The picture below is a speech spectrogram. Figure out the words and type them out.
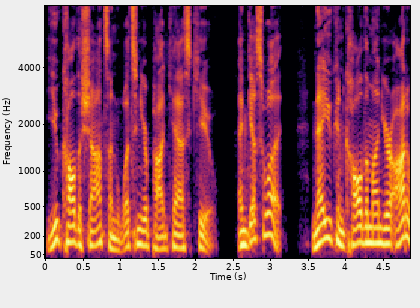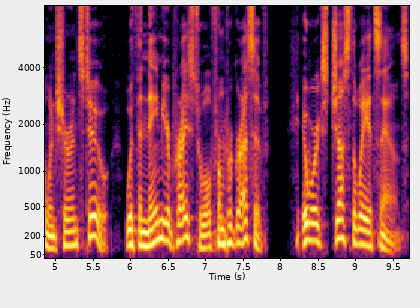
you call the shots on what's in your podcast queue. And guess what? Now you can call them on your auto insurance too with the Name Your Price tool from Progressive. It works just the way it sounds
